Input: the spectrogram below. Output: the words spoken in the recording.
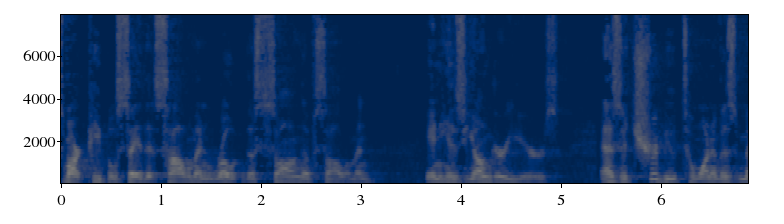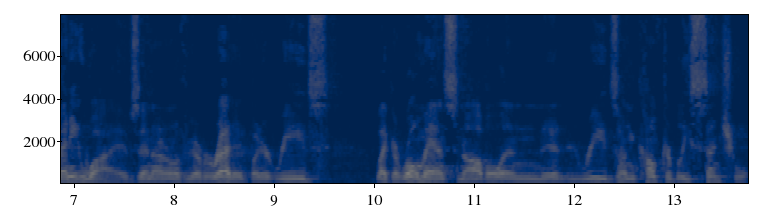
smart people say that Solomon wrote the Song of Solomon in his younger years as a tribute to one of his many wives. And I don't know if you've ever read it, but it reads like a romance novel and it reads uncomfortably sensual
